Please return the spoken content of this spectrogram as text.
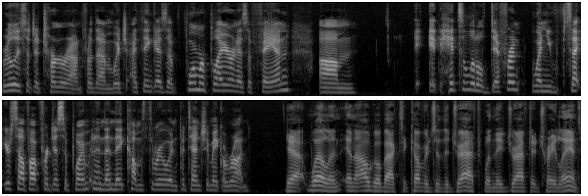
really such a turnaround for them, which I think as a former player and as a fan, um, it- it hits a little different when you've set yourself up for disappointment and then they come through and potentially make a run. Yeah, well, and, and I'll go back to coverage of the draft when they drafted Trey Lance.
